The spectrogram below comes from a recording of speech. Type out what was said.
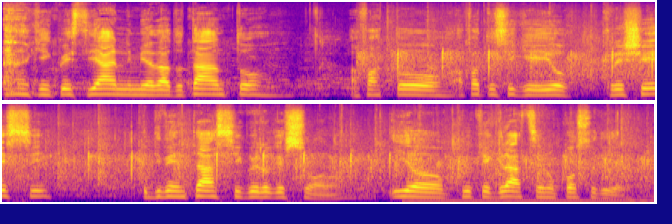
che in questi anni mi ha dato tanto, ha fatto, ha fatto sì che io crescessi e diventassi quello che sono. Io più che grazie non posso dire.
